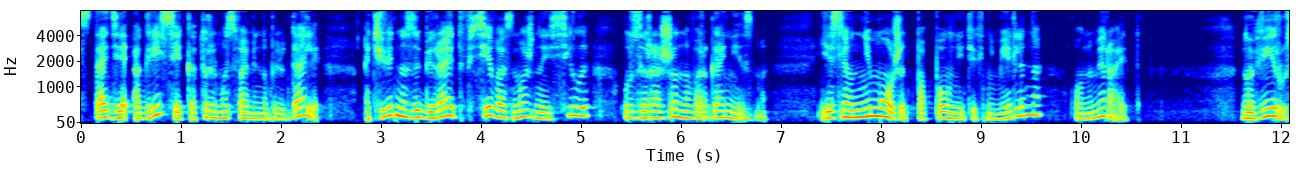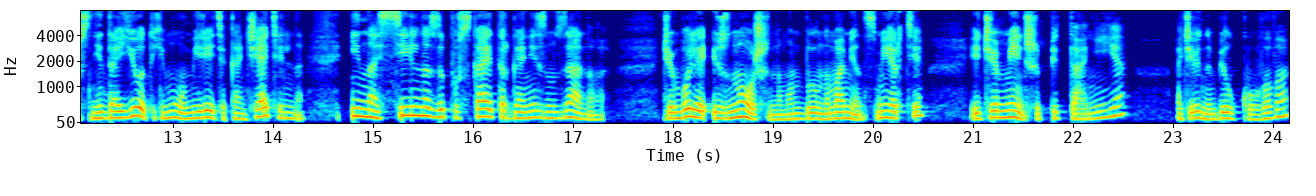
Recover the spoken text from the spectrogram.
Стадия агрессии, которую мы с вами наблюдали, очевидно забирает все возможные силы у зараженного организма. Если он не может пополнить их немедленно, он умирает. Но вирус не дает ему умереть окончательно и насильно запускает организм заново. Чем более изношенным он был на момент смерти, и чем меньше питания, очевидно, белкового,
